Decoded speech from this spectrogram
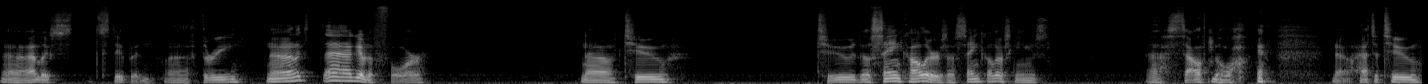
No, that looks stupid. Uh, three. No, looks, eh, I'll give it a four. No, two. Two. Those same colors, those same color schemes. Uh, South Milwaukee. no, that's a two.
